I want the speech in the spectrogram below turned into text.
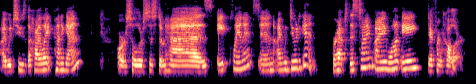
I would choose the highlight pen again. Our solar system has eight planets, and I would do it again. Perhaps this time I want a different color.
